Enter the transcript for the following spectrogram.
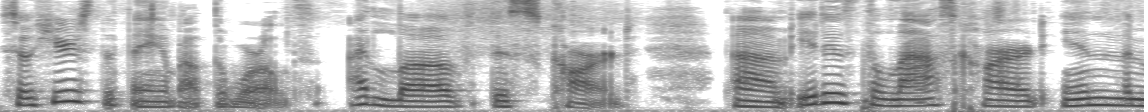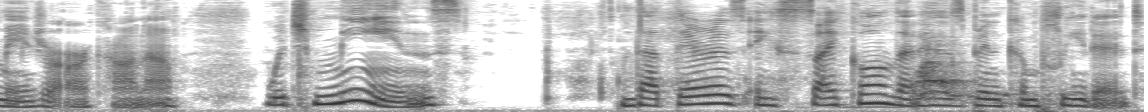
so here's the thing about the world. I love this card. Um, it is the last card in the major arcana, which means that there is a cycle that has been completed.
